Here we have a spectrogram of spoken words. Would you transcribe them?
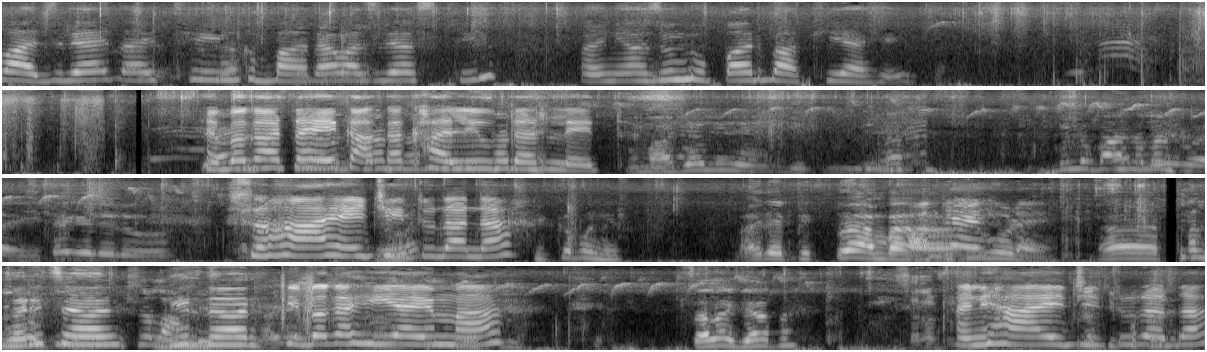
वाजले आहेत आय थिंक बारा वाजले असतील आणि अजून दुपार बाकी आहे. हे बघा आता हे काका खाली उतरलेत. सो हा आहे जितू दादा. पिकतोय आंबा. किती गोड आहे. घरी चल गिरधर. ही बघा ही आहे मा. चला आणि हा आहे जितू दादा.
